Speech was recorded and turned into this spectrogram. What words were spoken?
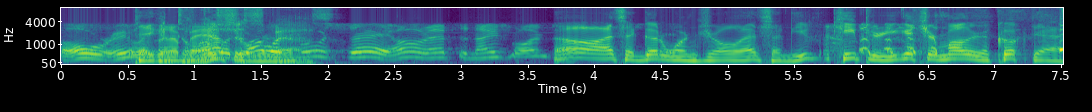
Oh, really? Taking a what bass would, what would. Moose say? Oh, that's a nice one. Oh, that's a good one, Joel. That's a you keep your you get your mother to cook that.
